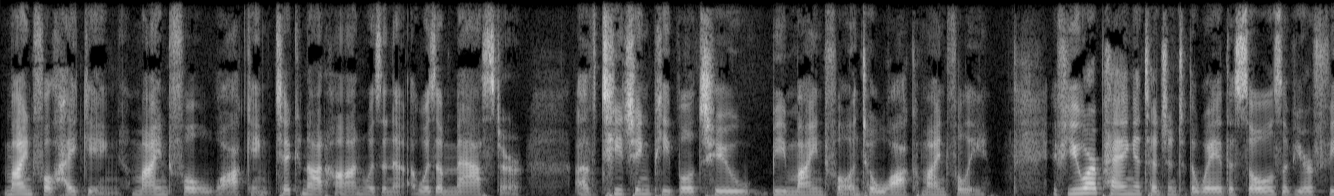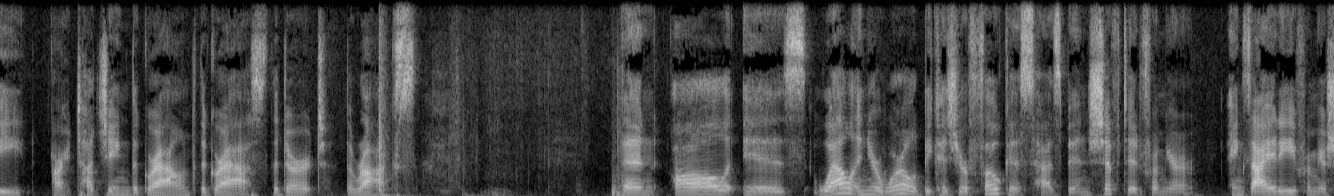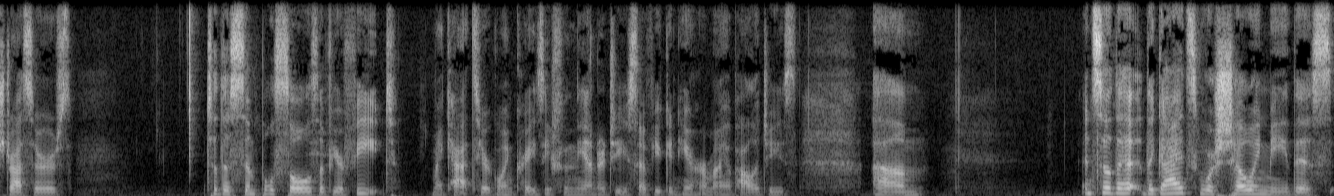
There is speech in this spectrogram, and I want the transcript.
Mindful hiking, mindful walking. Thich Nhat Hanh was, an, was a master of teaching people to be mindful and to walk mindfully. If you are paying attention to the way the soles of your feet are touching the ground, the grass, the dirt, the rocks, then all is well in your world because your focus has been shifted from your anxiety, from your stressors, to the simple soles of your feet. My cat's here going crazy from the energy, so if you can hear her, my apologies. Um, and so the, the guides were showing me this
